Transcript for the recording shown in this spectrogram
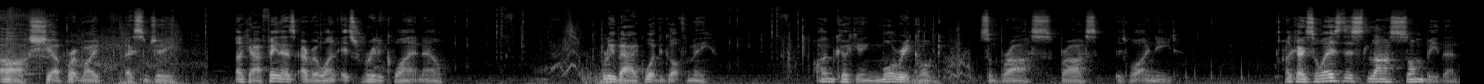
Oh, shit. I broke my SMG. Okay, I think that's everyone. It's really quiet now. Blue bag, what have you got for me? Home cooking, more recog, some brass. Brass is what I need. Okay, so where's this last zombie then?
